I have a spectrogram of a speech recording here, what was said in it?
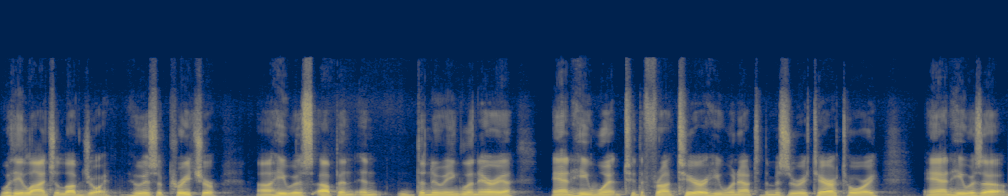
with Elijah Lovejoy, who is a preacher. Uh, he was up in, in the New England area, and he went to the frontier. He went out to the Missouri Territory, and he was a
